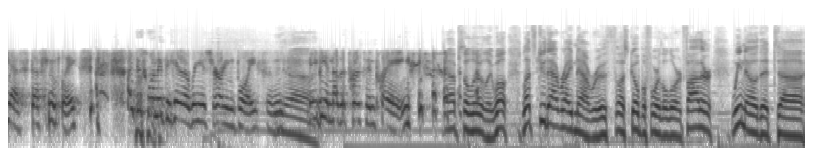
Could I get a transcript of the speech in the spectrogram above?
Yes, definitely. I just wanted to hear a reassuring voice and Yeah. maybe another person praying. Absolutely. Well, let's do that right now, Ruth. Let's go before the Lord. Father, we know that, uh,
